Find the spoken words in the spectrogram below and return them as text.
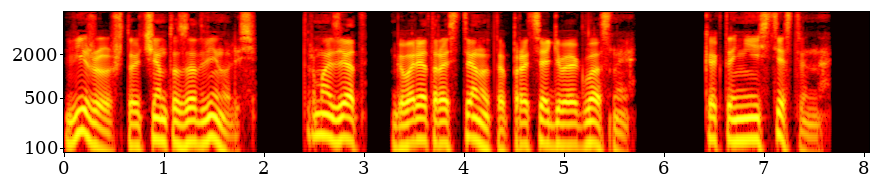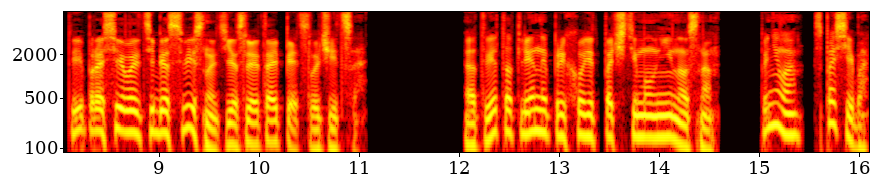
Вижу, что чем-то задвинулись. Тормозят, говорят растянуто, протягивая гласные. Как-то неестественно. Ты просила тебе свистнуть, если это опять случится. Ответ от Лены приходит почти молниеносно. «Поняла, спасибо».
